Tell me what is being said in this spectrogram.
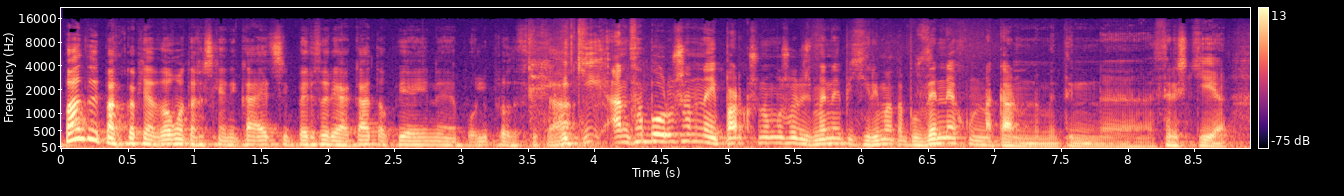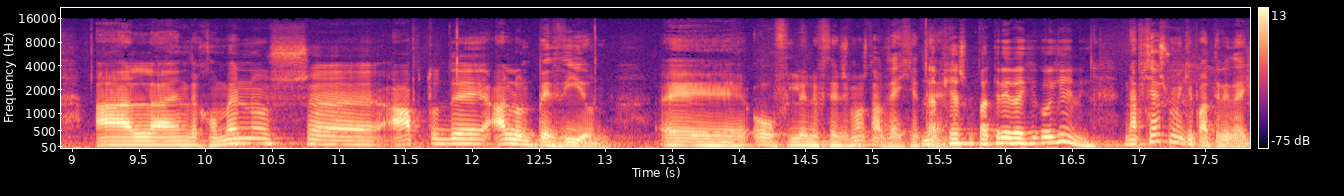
Πάντα υπάρχουν κάποια δόγματα χριστιανικά έτσι, περιθωριακά τα οποία είναι πολύ προοδευτικά. Εκεί, αν θα μπορούσαν να υπάρξουν όμως ορισμένα επιχειρήματα που δεν έχουν να κάνουν με την ε, θρησκεία, αλλά ενδεχομένως ε, άπτονται άλλων πεδίων. Ε, ο φιλελευθερισμός τα δέχεται. Να πιάσουν πατρίδα και οικογένεια. Να πιάσουμε και πατρίδα και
